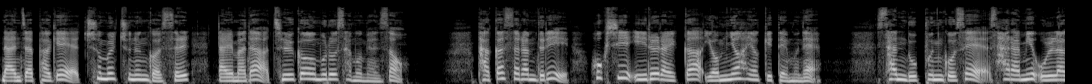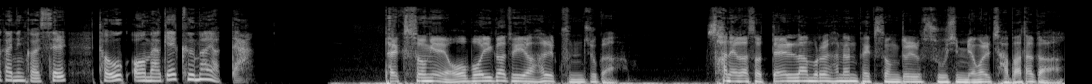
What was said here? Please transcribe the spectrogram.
난잡하게 춤을 추는 것을 날마다 즐거움으로 삼으면서 바깥 사람들이 혹시 일을 할까 염려하였기 때문에 산 높은 곳에 사람이 올라가는 것을 더욱 엄하게 금하였다. 백성의 어버이가 돼야 할 군주가 산에 가서 뗄나무를 하는 백성들 수십 명을 잡아다가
